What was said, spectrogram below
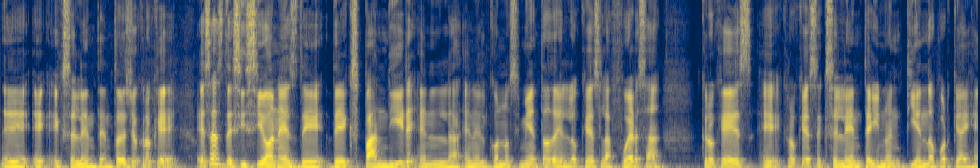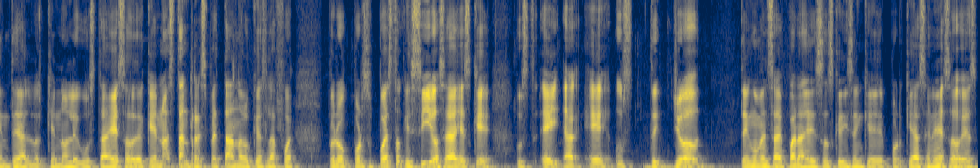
eh, eh, excelente. Entonces yo creo que esas decisiones de, de expandir en, la, en el conocimiento de lo que es la fuerza, creo que es eh, creo que es excelente y no entiendo por qué hay gente a lo que no le gusta eso, de que no están respetando lo que es la fuerza. Pero por supuesto que sí, o sea, es que ust- eh, eh, usted- yo tengo un mensaje para esos que dicen que por qué hacen eso. Es,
